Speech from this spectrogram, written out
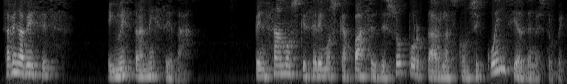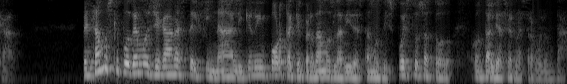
Saben, a veces en nuestra necedad, pensamos que seremos capaces de soportar las consecuencias de nuestro pecado. Pensamos que podremos llegar hasta el final y que no importa que perdamos la vida, estamos dispuestos a todo con tal de hacer nuestra voluntad.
